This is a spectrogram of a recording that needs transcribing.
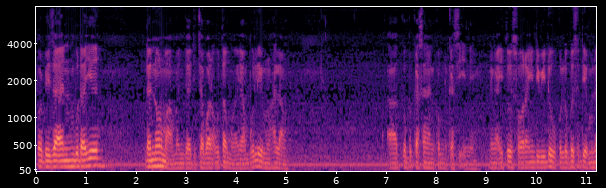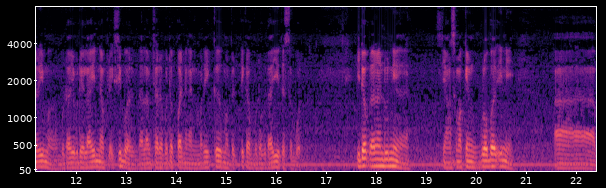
Perbezaan budaya dan norma menjadi cabaran utama yang boleh menghalang uh, keberkesanan komunikasi ini. Dengan itu, seorang individu perlu bersedia menerima budaya-budaya lain dan fleksibel dalam cara berdepan dengan mereka mempraktikkan budaya-budaya tersebut. Hidup dalam dunia yang semakin global ini, uh,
